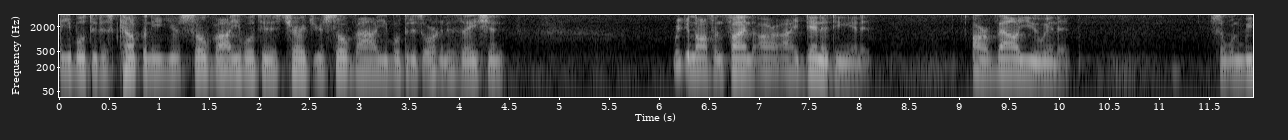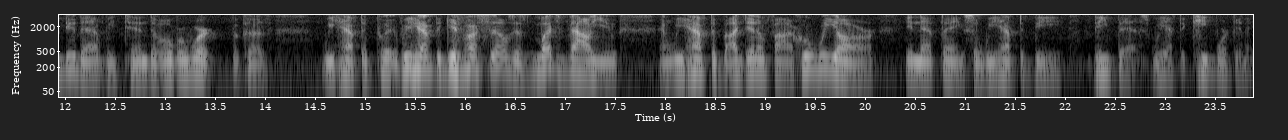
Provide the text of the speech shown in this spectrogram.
valuable to this company, you're so valuable to this church, you're so valuable to this organization we can often find our identity in it, our value in it. So when we do that, we tend to overwork because we have to put we have to give ourselves as much value and we have to identify who we are in that thing. So we have to be the best. We have to keep working it,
